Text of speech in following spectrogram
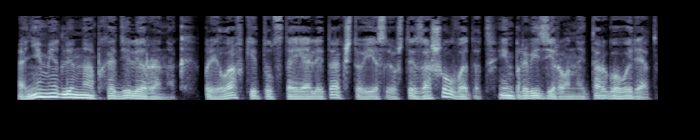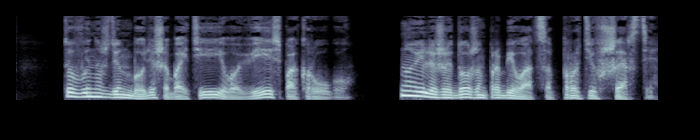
Они медленно обходили рынок. Прилавки тут стояли так, что если уж ты зашел в этот импровизированный торговый ряд, то вынужден будешь обойти его весь по кругу. Ну или же должен пробиваться против шерсти.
